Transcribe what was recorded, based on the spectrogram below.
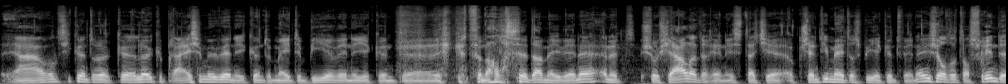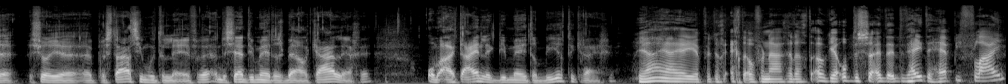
Ja, want je kunt er ook eh, leuke prijzen mee winnen. Je kunt een meter bier winnen, je kunt, eh, je kunt van alles eh, daarmee winnen. En het sociale erin is dat je ook centimeters bier kunt winnen. Je zult het als vrienden zul je, prestatie moeten leveren... en de centimeters bij elkaar leggen... om uiteindelijk die meter bier te krijgen. Ja, ja, ja, je hebt er toch echt over nagedacht. Ook ja, op de site, het heette Happy Fly.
